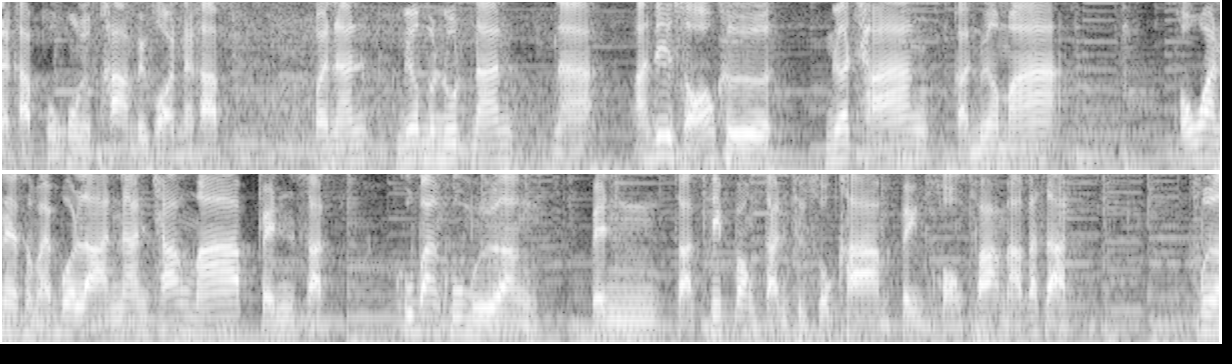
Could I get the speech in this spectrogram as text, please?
นะครับ ผมคงข้ามไปก่อนนะครับ เพราะนั้นเนื้อมนุษย์นั้นนะอันที่สองคือเนื้อช้างกับเนื้อม้า เพราะว่าในสมัยโบราณนั้นช้างม้าเป็นสัตว์คู่บ้านคู่เมือง เป็นสัตว์ที่ป้องกันศึกสงครามเป็นของพระมหากษัตริย์ เมื่อ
